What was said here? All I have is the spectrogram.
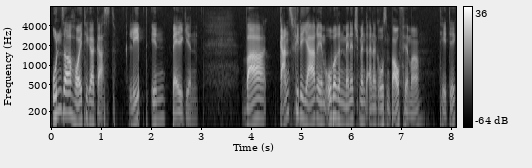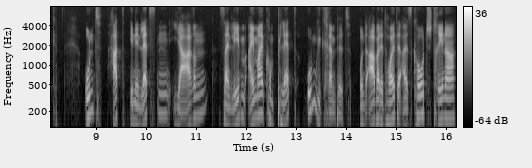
unser heutiger Gast lebt in Belgien, war ganz viele Jahre im oberen Management einer großen Baufirma tätig und hat in den letzten Jahren sein Leben einmal komplett umgekrempelt und arbeitet heute als Coach, Trainer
